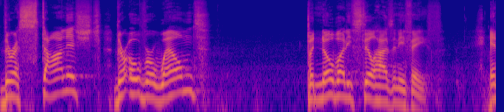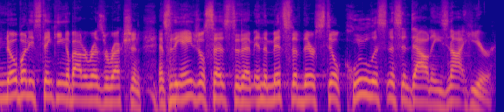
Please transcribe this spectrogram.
they're astonished, they're overwhelmed, but nobody still has any faith and nobody's thinking about a resurrection. And so the angel says to them, in the midst of their still cluelessness and doubting, He's not here.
